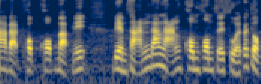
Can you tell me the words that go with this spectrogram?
มาแบบครบๆแบบนี้เหลี่ยมสันด้านหลังคมๆสวยๆกระจก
